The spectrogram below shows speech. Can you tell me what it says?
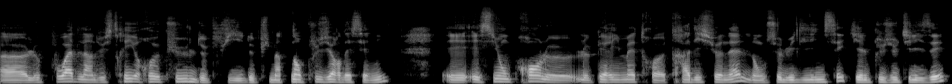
le poids de l'industrie recule depuis, depuis maintenant plusieurs décennies. Et, si on prend le, périmètre traditionnel, donc celui de l'INSEE qui est le plus utilisé,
